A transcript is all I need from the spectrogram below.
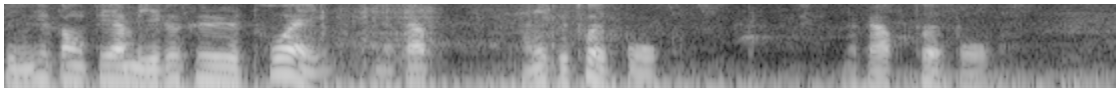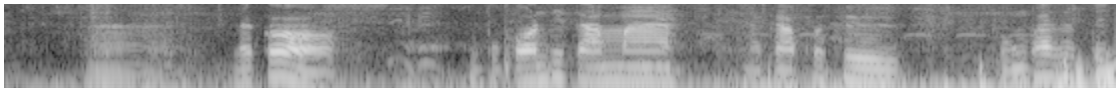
สิ่งที่ต้องเตรียมอีกก็คือถ้วยนะครับ อันนี้คือถ้วยปลูกนะครับถ้วยปลูกแล้วก็อุปกรณ์ที่ตามมานะครับ ก็คือถุงพลาสติก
